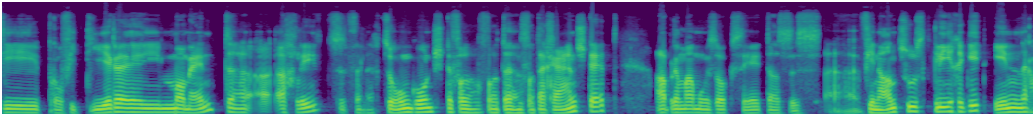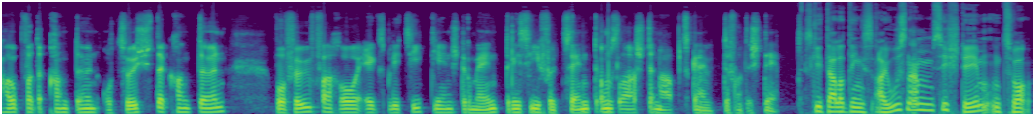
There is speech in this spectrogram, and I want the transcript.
Die profitieren im Moment äh, ein bisschen, vielleicht zu Ungunsten von, von, der, von der Kernstädte. Aber man muss auch sehen, dass es äh, Finanzausgleiche gibt innerhalb der Kantone und zwischen den Kantonen, wo vielfach auch explizite Instrumente sind, für Zentrumslasten abzugelten von der Städte. Es gibt allerdings eine Ausnahme im System, und zwar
